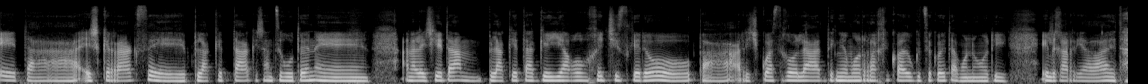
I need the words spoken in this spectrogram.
eta eskerrak ze plaketak esan ziguten e, analizietan plaketak gehiago jetxiz gero ba, arriskoa zegoela dengue hemorragikoa dukitzeko eta bueno hori hilgarria da eta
